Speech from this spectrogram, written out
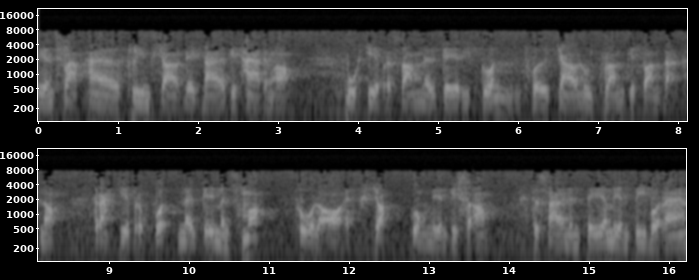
មានស្លាប់ហើភ្លៀងខ្យល់ដេកដើរគេថាទាំងអស់បួសជាប្រសង់នៅគេរិះគន់ធ្វើចោលលួចប្លន់គេតន់ដាក់ខ្នោះត្រាស់ជាប្រពុតនៅគេមិនស្មោះធัวល្អឥតខ្ចោះគង់មានគេស្អប់សរសើរនិន្ទាមានពីបុរាណ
